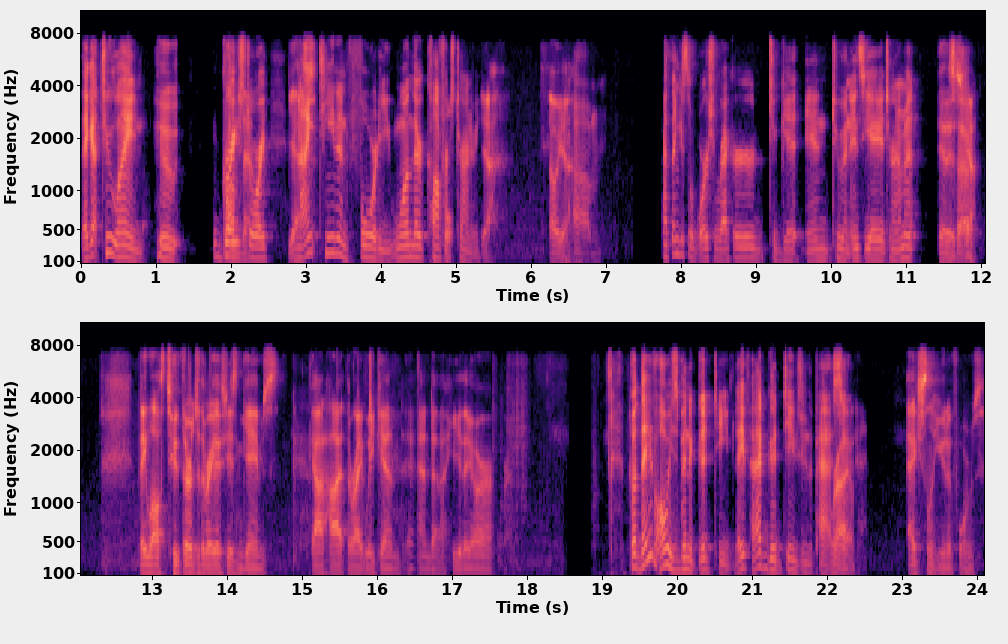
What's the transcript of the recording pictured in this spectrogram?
They got Tulane, who great story. Yes. 19 and 40 won their conference tournament. Yeah. Oh yeah. Um, I think it's the worst record to get into an NCAA tournament. It is. So- Yeah. They lost two thirds of the regular season games, got hot the right weekend, and uh, here they are. But they've always been a good team. They've had good teams in the past. Right. So Excellent uniforms.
